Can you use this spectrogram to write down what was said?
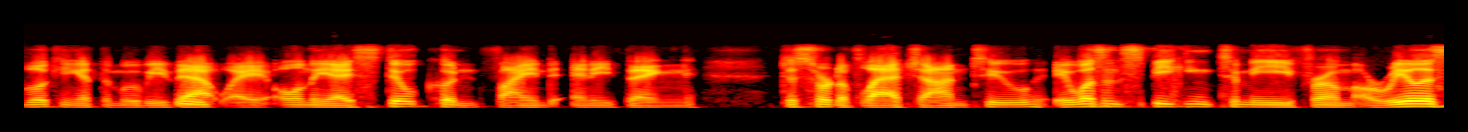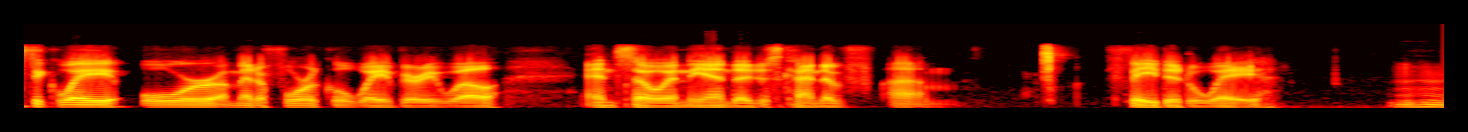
looking at the movie that way, only I still couldn't find anything to sort of latch onto. It wasn't speaking to me from a realistic way or a metaphorical way very well, and so in the end, I just kind of um, faded away. Hmm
